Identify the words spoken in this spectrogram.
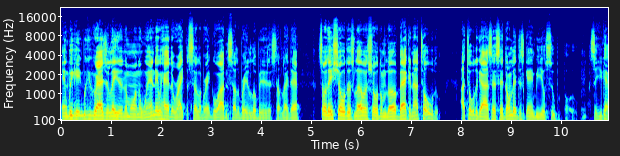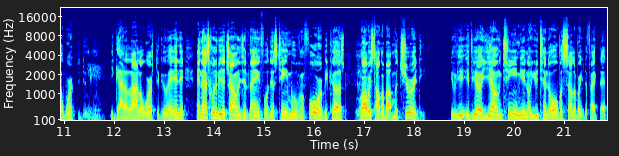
and we we congratulated them on the win. They had the right to celebrate, go out and celebrate a little bit and stuff like that. So they showed us love, I showed them love back, and I told them, I told the guys, I said, don't let this game be your Super Bowl. I said, you got work to do. You got a lot of work to do, and and, and that's going to be the challenging thing for this team moving forward because we always talk about maturity if you if you're a young team, you know you tend to over celebrate the fact that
